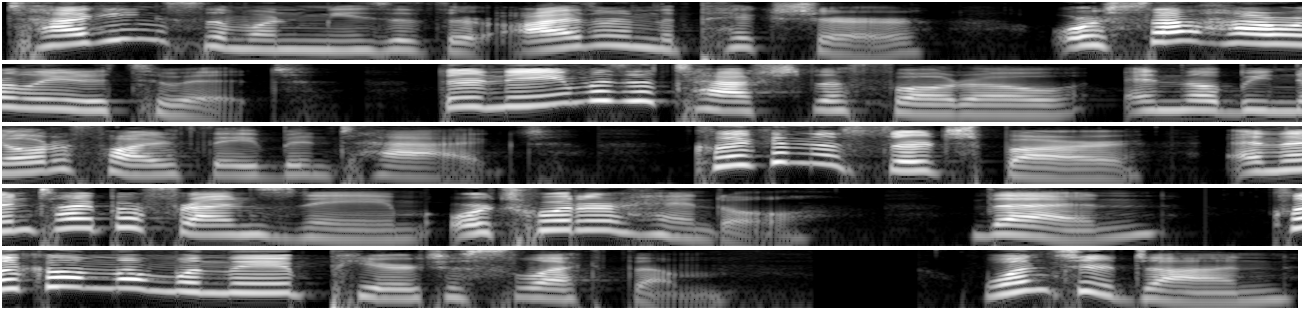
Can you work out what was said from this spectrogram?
Tagging someone means that they're either in the picture or somehow related to it. Their name is attached to the photo and they'll be notified if they've been tagged. Click in the search bar and then type a friend's name or Twitter handle. Then, click on them when they appear to select them. Once you're done,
